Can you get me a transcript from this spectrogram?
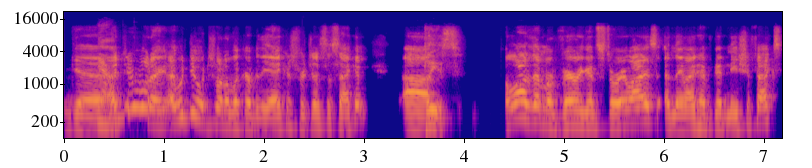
Yeah, Yeah. I do want to. I would do just want to look over the anchors for just a second. Uh, please a lot of them are very good story wise, and they might have good niche effects.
